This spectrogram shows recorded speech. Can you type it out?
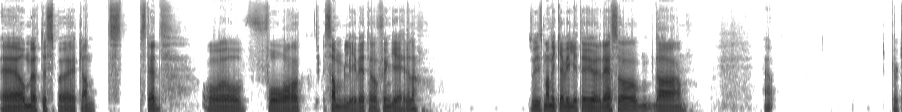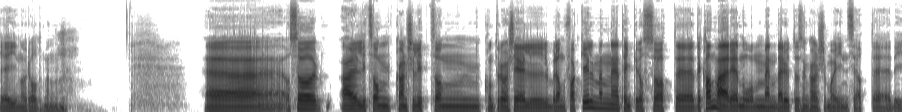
eh, å møtes på et eller annet sted og få samlivet til å fungere, da. Så hvis man ikke er villig til å gjøre det, så da Ja. Skal ikke jeg gi noe råd, men Eh, og så er det litt sånn, kanskje litt sånn kontroversiell brannfakkel, men jeg tenker også at eh, det kan være noen menn der ute som kanskje må innse at eh, de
